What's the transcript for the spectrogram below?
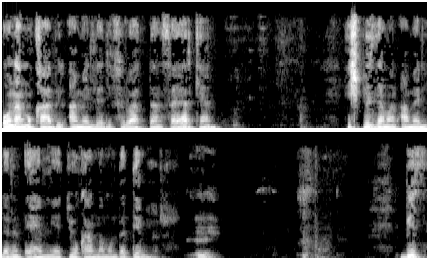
ona mukabil amelleri füruattan sayarken hiçbir zaman amellerin ehemmiyeti yok anlamında demiyoruz. Biz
